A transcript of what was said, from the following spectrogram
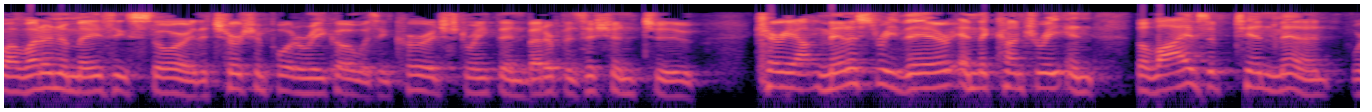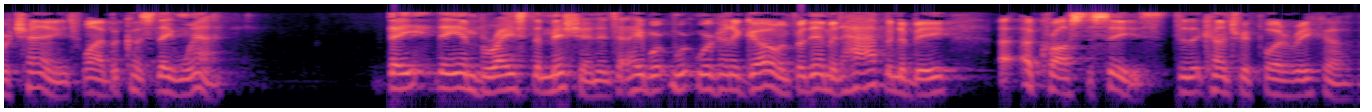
Wow, what an amazing story. The church in Puerto Rico was encouraged, strengthened, better positioned to carry out ministry there in the country, and the lives of 10 men were changed. Why? Because they went. They, they embraced the mission and said, hey, we're, we're going to go. And for them, it happened to be uh, across the seas to the country of Puerto Rico.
